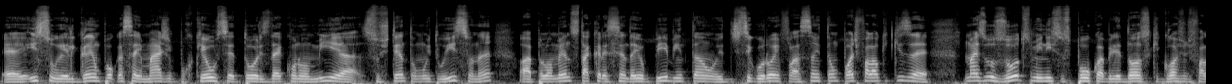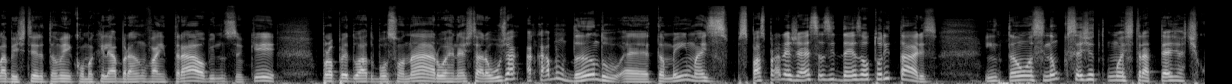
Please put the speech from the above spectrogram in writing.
é, isso ele ganha um pouco essa imagem porque os setores da economia sustentam muito isso, né, Ó, pelo menos está crescendo aí o PIB, então, segurou a inflação, então pode falar falar o que quiser. Mas os outros ministros pouco habilidosos que gostam de falar besteira também, como aquele Abraão Weintraub, não sei o quê, o próprio Eduardo Bolsonaro, o Ernesto Araújo, acabam dando é, também mais espaço para arejar essas ideias autoritárias. Então, assim, não que seja uma estratégia articulada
